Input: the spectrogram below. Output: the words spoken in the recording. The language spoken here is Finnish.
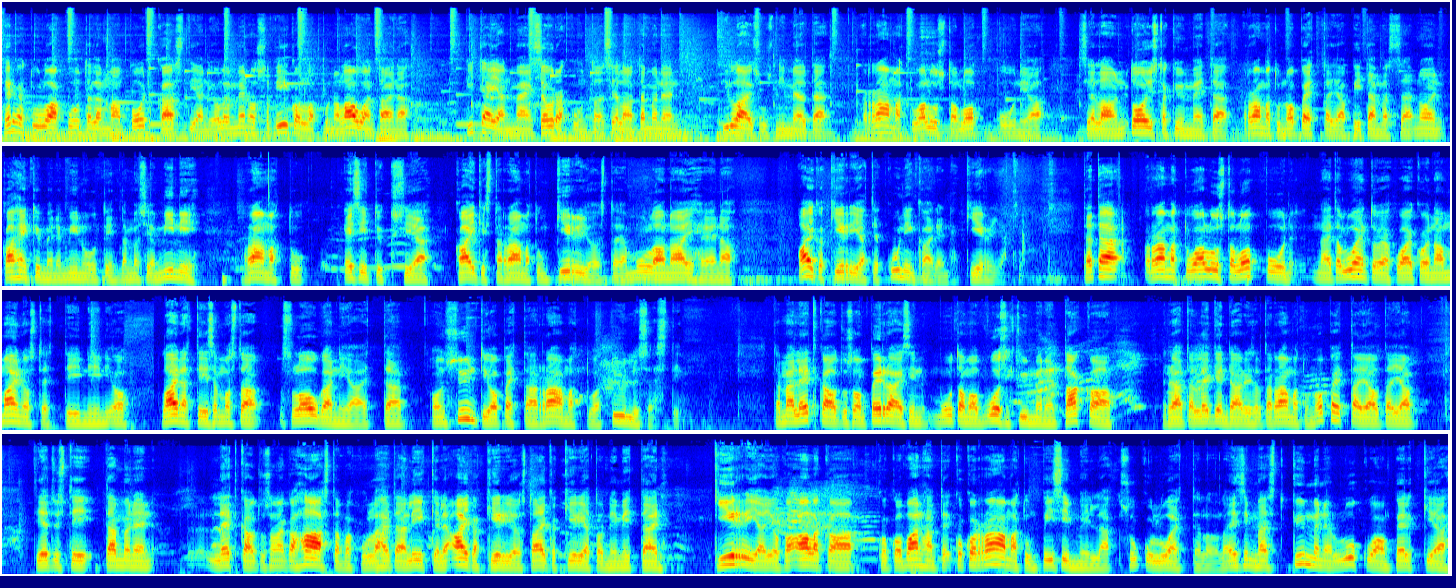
Tervetuloa kuuntelemaan podcastia, niin olen menossa viikonloppuna lauantaina Pitäjänmäen seurakuntaan. Siellä on tämmöinen tilaisuus nimeltä Raamattu alusta loppuun ja siellä on toistakymmentä raamatun opettajaa pitämässä noin 20 minuutin tämmöisiä mini-raamattu esityksiä kaikista raamatun kirjoista ja mulla on aiheena aikakirjat ja kuninkaiden kirjat. Tätä raamattu alusta loppuun näitä luentoja, kun aikoinaan mainostettiin, niin jo lainattiin semmoista slogania, että on synti opettaa raamattua tylsästi. Tämä letkautus on peräisin muutaman vuosikymmenen takaa eräältä legendaariselta raamatun opettajalta ja tietysti tämmöinen letkautus on aika haastava, kun lähdetään liikkeelle aikakirjoista. Aikakirjat on nimittäin kirja, joka alkaa koko, vanhan te- koko raamatun pisimmillä sukuluetteloilla. Ensimmäiset kymmenen lukua on pelkkiä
